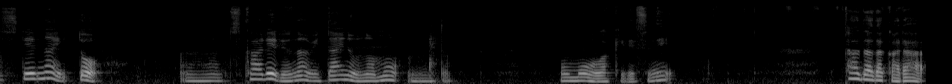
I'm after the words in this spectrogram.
してないとうん疲れるなみたいなのもうんと思うわけですね。ただだから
